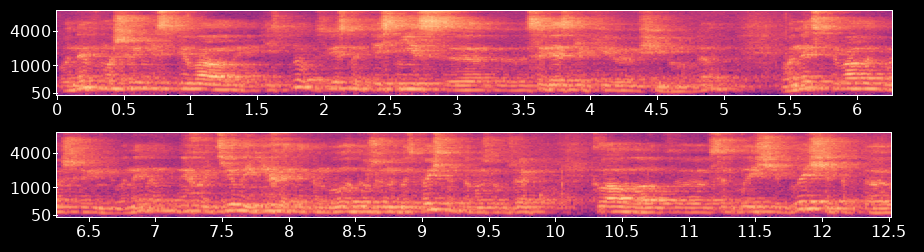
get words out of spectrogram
вони в машині співали ну, звісно, пісні з е, совєтських фільмів. Да? Вони співали в машині, вони не- хотіли їхати, там було дуже небезпечно, тому що вже клало е, все ближче і ближче, тобто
